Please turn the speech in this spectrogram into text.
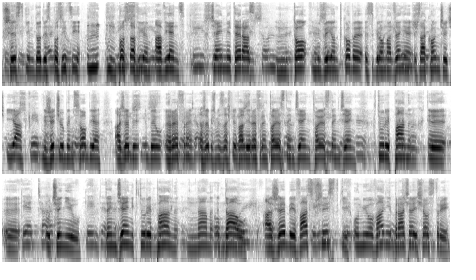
wszystkim do dyspozycji postawiłem, a więc chciejmy teraz mm, to wyjątkowe zgromadzenie zakończyć i ja życzyłbym sobie, ażeby był refren, ażebyśmy zaśpiewali refren, to jest ten dzień, to jest ten dzień, który Pan y, y, uczynił, ten dzień, który Pan nam dał, ażeby was wszystkich, umiłowani bracia i siostry,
